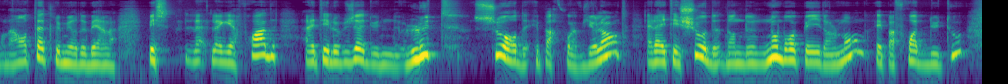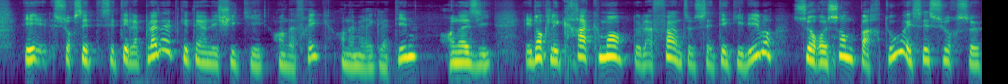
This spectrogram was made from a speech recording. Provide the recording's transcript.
on a, en tête le mur de Berlin. Mais la, guerre froide a été l'objet d'une lutte sourde et parfois violente. Elle a été chaude dans de nombreux pays dans le monde et pas froide du tout. Et c'était la planète qui était un échiquier en Afrique, en Amérique latine, en Asie. Et donc les craquements de la fin de cet équilibre se ressentent partout, et c'est sur ce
